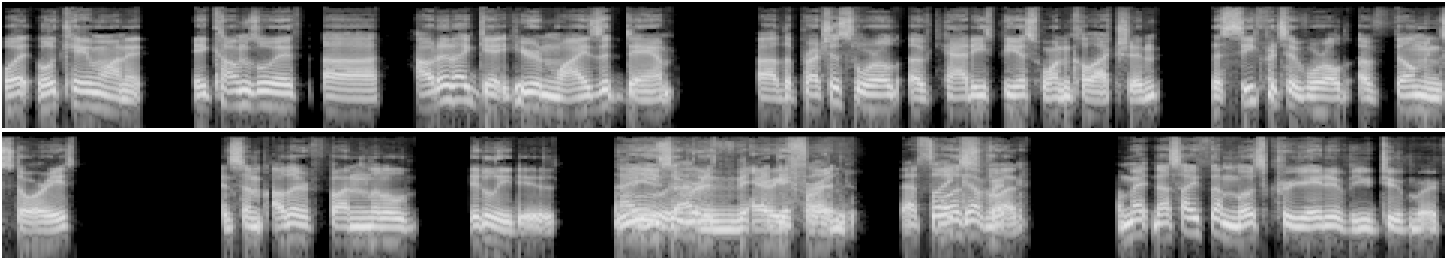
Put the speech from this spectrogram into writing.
what what came on it? It comes with uh how did I get here and why is it damp? Uh the precious world of Caddy's PS1 collection, the secretive world of filming stories, and some other fun little diddly doos. I Ooh, use it that's very fun. That's like a fun. That's like the most creative YouTube merch.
